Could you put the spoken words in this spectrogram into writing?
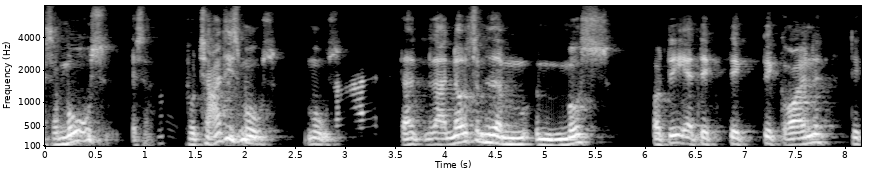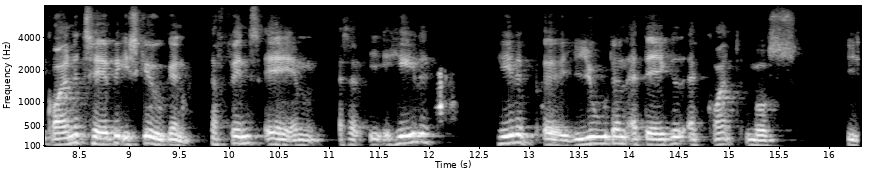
Alltså mos, alltså potatismos, mos. Der, der er noget, som hedder mos, og det er det, det, det, grønne, det grønne tæppe i skogen. Der findes, øh, altså i hele, hele øh, jorden er dækket af grønt mos i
